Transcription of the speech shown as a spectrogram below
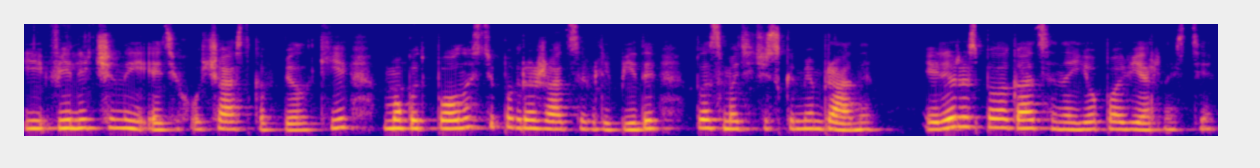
и величины этих участков белки могут полностью погружаться в липиды плазматической мембраны или располагаться на ее поверхности.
